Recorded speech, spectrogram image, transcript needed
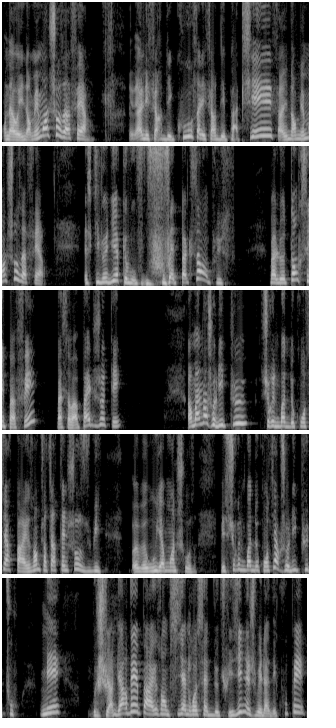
on a énormément de choses à faire. Aller faire des courses, aller faire des papiers, faire énormément de choses à faire. Et ce qui veut dire que vous ne faites pas que ça en plus. Bah, le temps que c'est pas fait, bah, ça va pas être jeté. Alors maintenant, je lis plus sur une boîte de conserve, par exemple, sur certaines choses, oui. euh, où il y a moins de choses. Mais sur une boîte de conserve, je lis plus tout. Mais je vais regarder, par exemple, s'il y a une recette de cuisine et je vais la découper.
